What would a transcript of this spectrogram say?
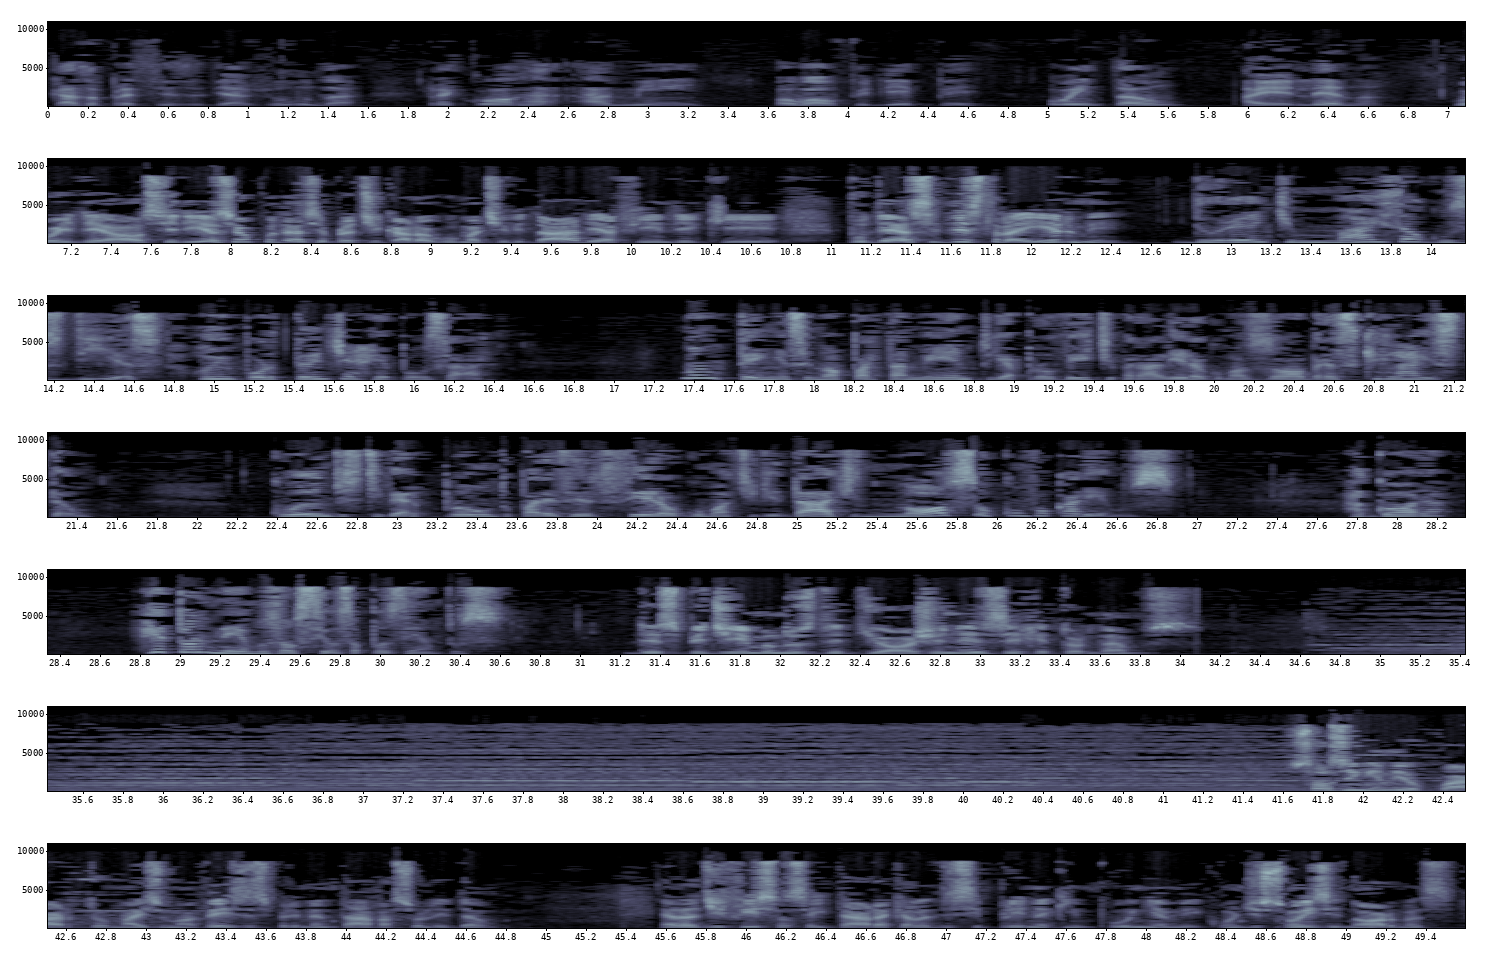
Caso precise de ajuda, recorra a mim ou ao Felipe, ou então a Helena. O ideal seria se eu pudesse praticar alguma atividade a fim de que pudesse distrair-me. Durante mais alguns dias, o importante é repousar. Mantenha-se no apartamento e aproveite para ler algumas obras que lá estão. Quando estiver pronto para exercer alguma atividade, nós o convocaremos. Agora, retornemos aos seus aposentos. Despedimos-nos de Diógenes e retornamos. Sozinho em meu quarto, mais uma vez experimentava a solidão. Era difícil aceitar aquela disciplina que impunha-me condições e normas.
